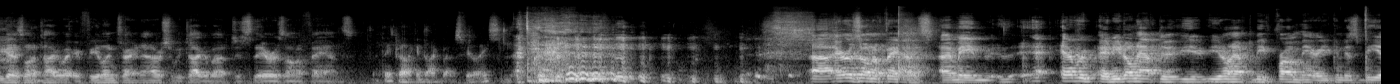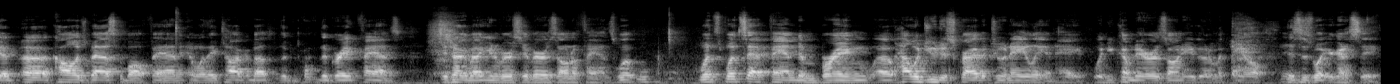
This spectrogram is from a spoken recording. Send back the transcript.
you guys want to talk about your feelings right now, or should we talk about just the Arizona fans? I think Probably can talk about his feelings. Uh, Arizona fans. I mean, every and you don't have to you, you don't have to be from here. You can just be a, a college basketball fan. And when they talk about the the great fans, they talk about University of Arizona fans. What what's what's that fandom bring? Uh, how would you describe it to an alien? Hey, when you come to Arizona, you go to McKale. This is what you're going to see.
